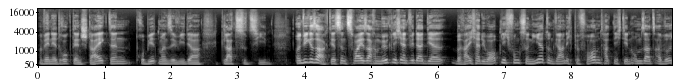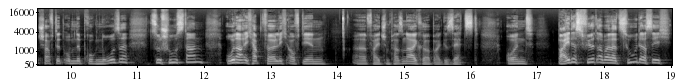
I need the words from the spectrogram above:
Und wenn der Druck dann steigt, dann probiert man sie wieder glatt zu ziehen. Und wie gesagt, jetzt sind zwei Sachen möglich. Entweder der Bereich hat überhaupt nicht funktioniert und gar nicht performt, hat nicht den Umsatz erwirtschaftet, um eine Prognose zu schustern, oder ich habe völlig auf den äh, falschen Personalkörper gesetzt. Und beides führt aber dazu, dass ich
